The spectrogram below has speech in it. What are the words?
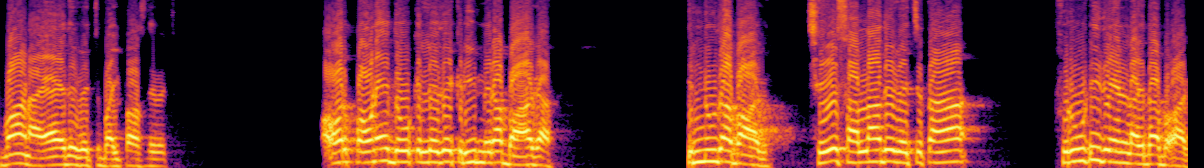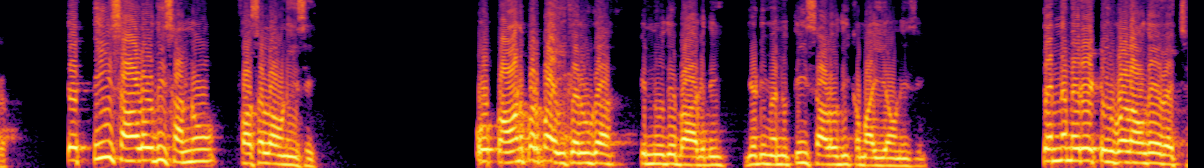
ਵਾਹਣ ਆਇਆ ਇਹਦੇ ਵਿੱਚ ਬਾਈਪਾਸ ਦੇ ਵਿੱਚ। ਔਰ ਪੌਣੇ 2 ਕਿੱਲੇ ਦੇ ਕਰੀਬ ਮੇਰਾ ਬਾਗ ਆ। ਕਿੰਨੂ ਦਾ ਬਾਗ? 6 ਸਾਲਾਂ ਦੇ ਵਿੱਚ ਤਾਂ ਫਰੂਟ ਹੀ ਦੇਣ ਲੱਗਦਾ ਬਾਗ। ਤੇ 30 ਸਾਲ ਉਹਦੀ ਸਾਨੂੰ ਫਸਲ ਆਉਣੀ ਸੀ। ਉਹ ਕੌਣ ਭਰਪਾਈ ਕਰੂਗਾ ਕਿੰਨੂ ਦੇ ਬਾਗ ਦੀ, ਜਿਹੜੀ ਮੈਨੂੰ 30 ਸਾਲ ਉਹਦੀ ਕਮਾਈ ਆਉਣੀ ਸੀ? ਤਿੰਨ ਮੇਰੇ ਟਿਊਬਲ ਆਉਂਦੇ ਵਿੱਚ,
